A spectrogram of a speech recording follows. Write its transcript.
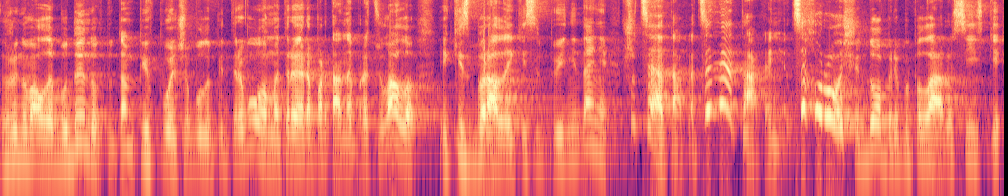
зруйнували будинок. Тут там пів Польщі було під тривогами, три аеропорта не працювало, які збирали якісь відповідні дані. Що це атака? Це не атака. Ні, це хороші, добрі БПЛА російські,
